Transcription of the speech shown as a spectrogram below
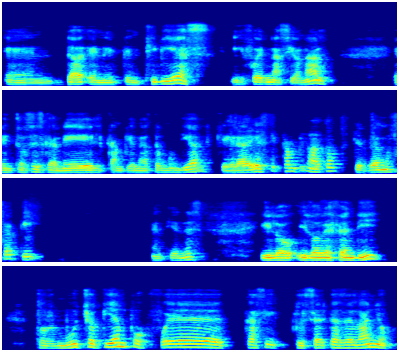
en, en, TBS y fue nacional. Entonces gané el campeonato mundial, que era este campeonato que vemos aquí, ¿entiendes? Y lo, y lo defendí por mucho tiempo, fue casi cerca del año.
